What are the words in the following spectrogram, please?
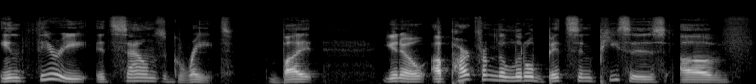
in theory it sounds great, but you know, apart from the little bits and pieces of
